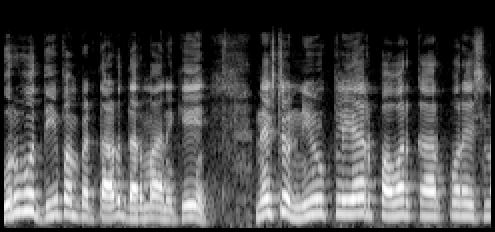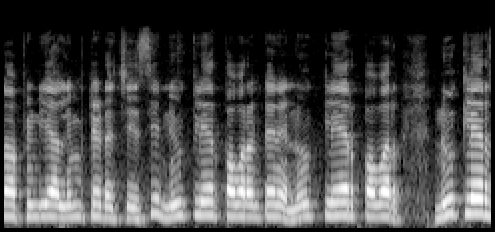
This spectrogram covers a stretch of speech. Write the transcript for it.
గురువు దీపం పెడతాడు ధర్మానికి. Next nuclear power corporation of India limited వచ్చేసి న్యూక్లియర్ పవర్ అంటేనే న్యూక్లియర్ పవర్. న్యూక్లియర్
